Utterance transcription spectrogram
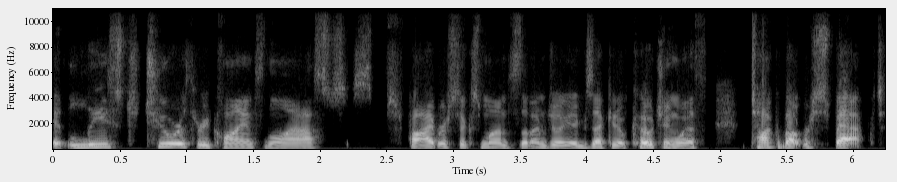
at least two or three clients in the last five or six months that I'm doing executive coaching with talk about respect.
